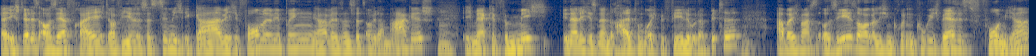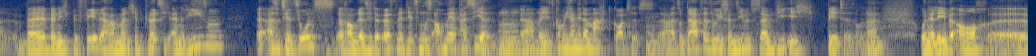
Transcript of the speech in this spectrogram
Äh, Ich stelle es auch sehr frei. Ich glaube, für Jesus ist das ziemlich egal, welche Formel wir bringen, ja, weil sonst wird es auch wieder magisch. Ich merke, für mich innerlich ist eine andere Haltung, euch Befehle oder Bitte. Aber ich mache es aus seelsorgerlichen Gründen, gucke ich, wer sitzt vor mir, weil wenn ich Befehle haben, manche plötzlich einen riesen äh, Assoziationsraum, der sich da öffnet, jetzt muss auch mehr passieren. Ja, weil jetzt komme ich ja mit der Macht Gottes. Ja, also da versuche ich sensibel zu sein, wie ich bete. So, ne? Und erlebe auch, äh,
